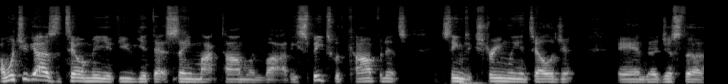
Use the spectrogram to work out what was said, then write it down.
I want you guys to tell me if you get that same mike tomlin vibe. He speaks with confidence seems extremely intelligent and uh, just uh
